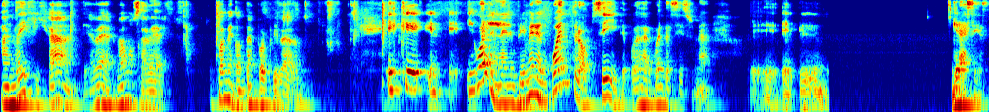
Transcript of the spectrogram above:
Anda y fijate, a ver, vamos a ver. Después me contás por privado. Es que eh, igual en el primer encuentro, sí, te puedes dar cuenta si es una... Eh, gracias.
